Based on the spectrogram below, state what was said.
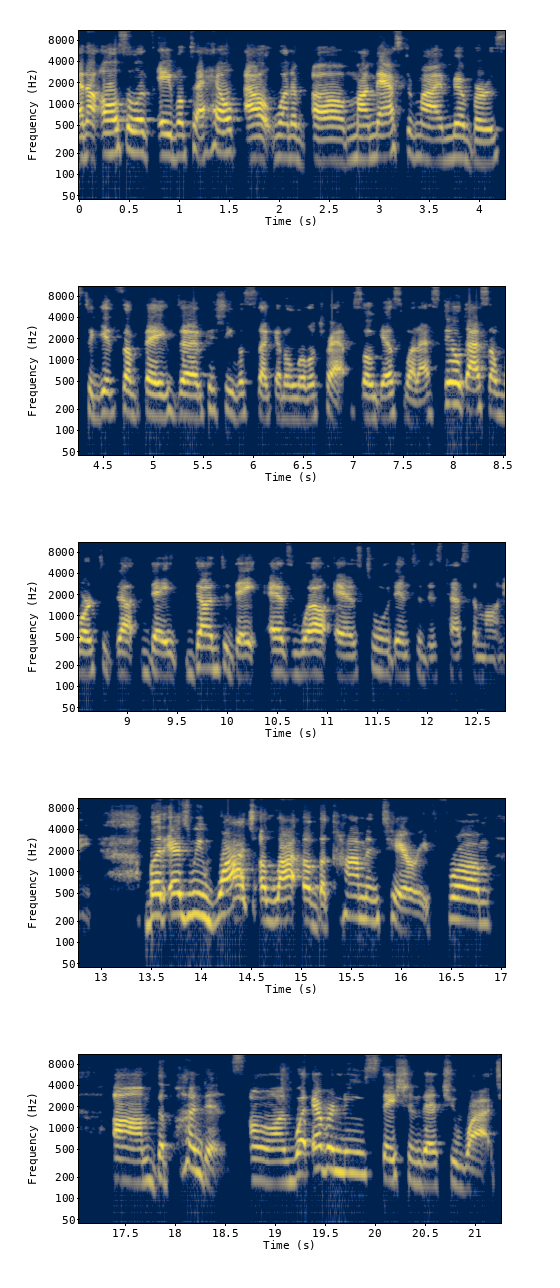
and I also was able to help out one of uh, my mastermind members to get some things done because she was stuck in a little trap. So guess what? I still got some work to date done today, as well as tuned into this testimony. But as we watch a lot of the commentary from um, the pundits on whatever news station that you watch,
